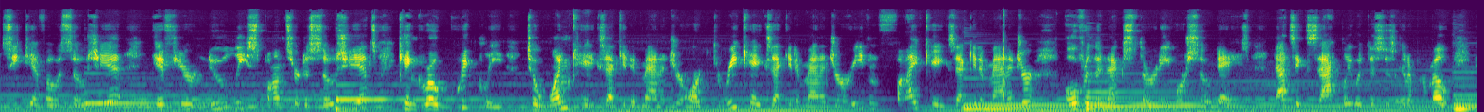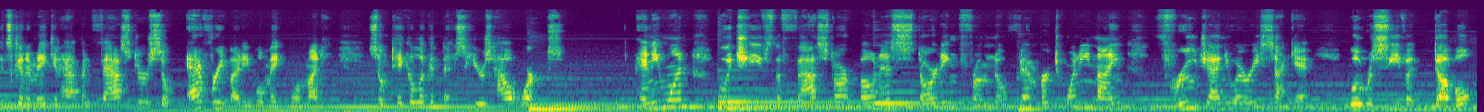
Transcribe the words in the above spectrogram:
CTFO associate, if your newly sponsored associates can grow quickly to 1K executive manager or 3K executive manager or even 5K executive manager over the next 30 or so days. That's exactly what this is going to promote. It's going to make it happen happen faster so everybody will make more money. So take a look at this. Here's how it works. Anyone who achieves the Fast Start bonus starting from November 29th through January 2nd will receive a double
